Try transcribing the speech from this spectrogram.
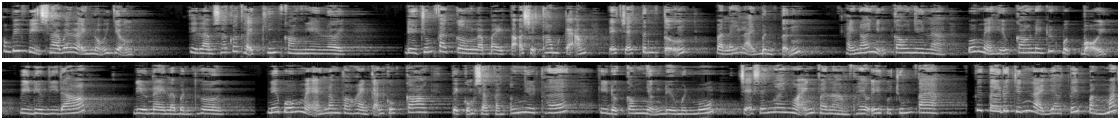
không biết vì sao bé lại nổi giận, thì làm sao có thể khiến con nghe lời. Điều chúng ta cần là bày tỏ sự thông cảm để trẻ tin tưởng và lấy lại bình tĩnh. Hãy nói những câu như là bố mẹ hiểu con đang rất bực bội vì điều gì đó. Điều này là bình thường. Nếu bố mẹ lâm vào hoàn cảnh của con thì cũng sẽ phản ứng như thế. Khi được công nhận điều mình muốn, trẻ sẽ ngoan ngoãn và làm theo ý của chúng ta. Thứ tư đó chính là giao tiếp bằng mắt.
